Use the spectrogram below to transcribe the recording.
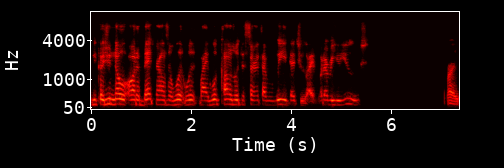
because you know all the backgrounds of what what like what comes with a certain type of weed that you like, whatever you use. Right.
